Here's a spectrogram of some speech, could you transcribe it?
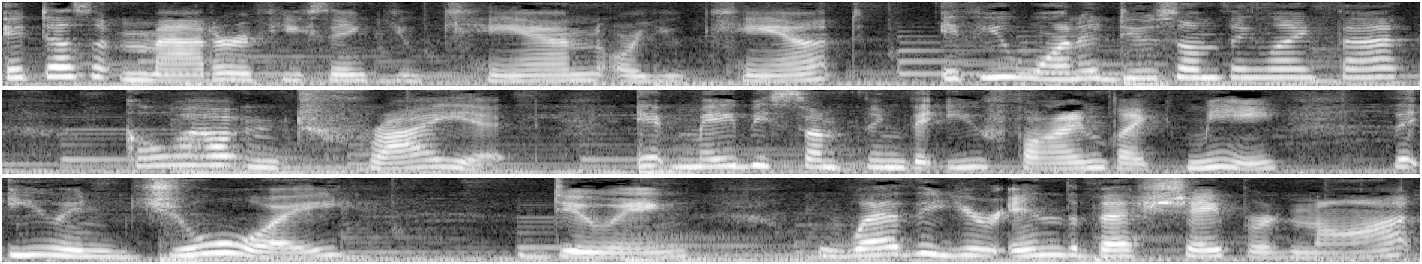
it doesn't matter if you think you can or you can't. If you want to do something like that, go out and try it. It may be something that you find, like me, that you enjoy doing, whether you're in the best shape or not.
